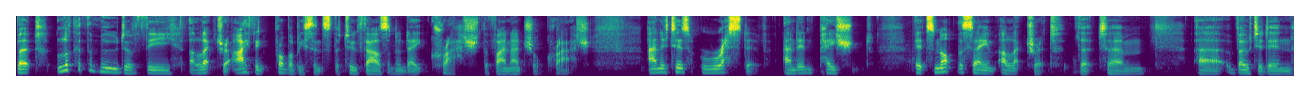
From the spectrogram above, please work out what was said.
But look at the mood of the electorate, I think probably since the 2008 crash, the financial crash. And it is restive and impatient. It's not the same electorate that um, uh, voted in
